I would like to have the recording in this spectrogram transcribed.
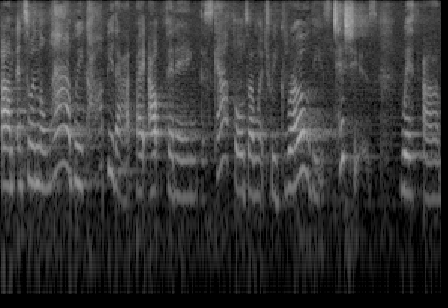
Um, and so in the lab, we copy that by outfitting the scaffolds on which we grow these tissues with, um,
